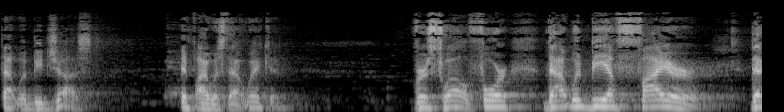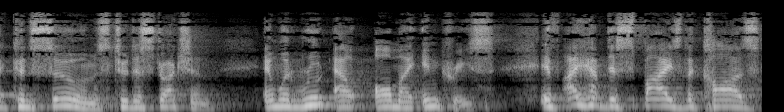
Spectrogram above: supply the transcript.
That would be just if I was that wicked. Verse 12, for that would be a fire that consumes to destruction and would root out all my increase. If I have despised the cause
